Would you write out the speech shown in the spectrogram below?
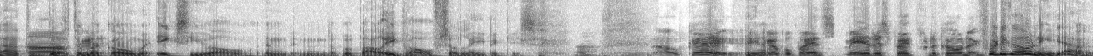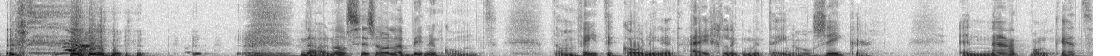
Laat die ah, dochter maar komen. Ik zie wel. En, en, dat bepaal ik wel of ze lelijk is. Ah, Oké, ik heb opeens meer respect voor de koning. Voor de koning, ja. ja. nou, en als Sisola binnenkomt, dan weet de koning het eigenlijk meteen al zeker. En na het banket,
